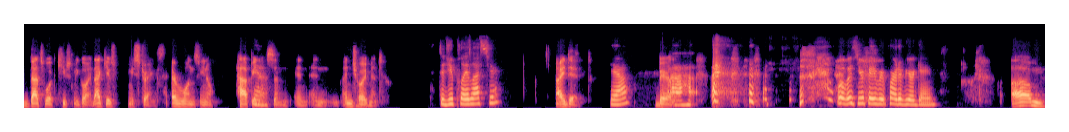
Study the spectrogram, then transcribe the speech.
that's what keeps me going that gives me strength everyone's you know happiness yeah. and, and and enjoyment did you play last year i did yeah barely uh-huh. what was your favorite part of your game um,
